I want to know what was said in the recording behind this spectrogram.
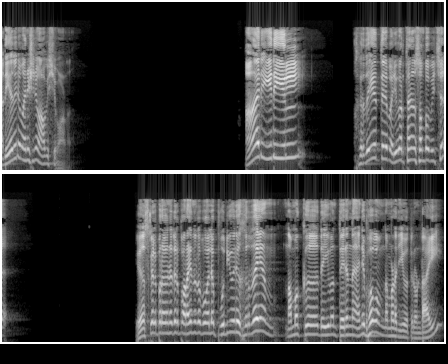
അത് ഏതൊരു മനുഷ്യനും ആവശ്യമാണ്. ആ രീതിയിൽ ഹൃദയത്തിന് പരിവർത്തനം സംഭവിച്ച് ഏസ്കൽ പ്രവചനത്തിൽ പറയുന്നത് പോലെ പുതിയൊരു ഹൃദയം നമുക്ക് ദൈവം തരുന്ന അനുഭവം നമ്മുടെ ജീവിതത്തിലുണ്ടായി.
